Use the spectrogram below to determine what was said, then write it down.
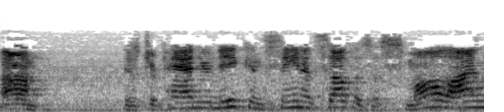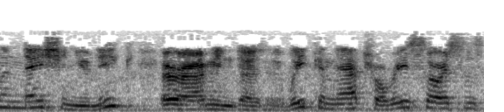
Um, is Japan unique in seeing itself as a small island nation, unique, or I mean, weak in natural resources?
